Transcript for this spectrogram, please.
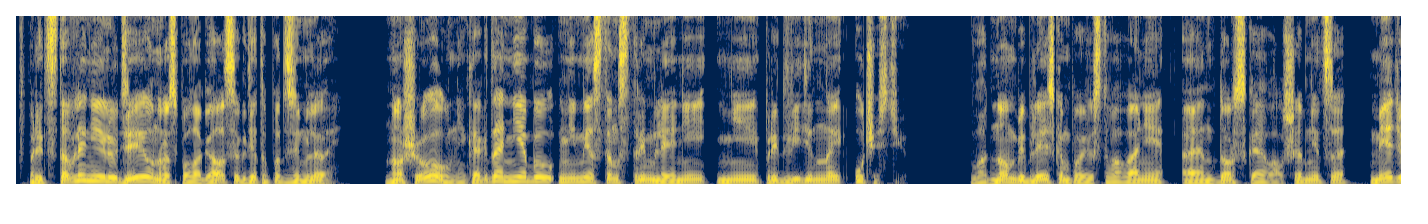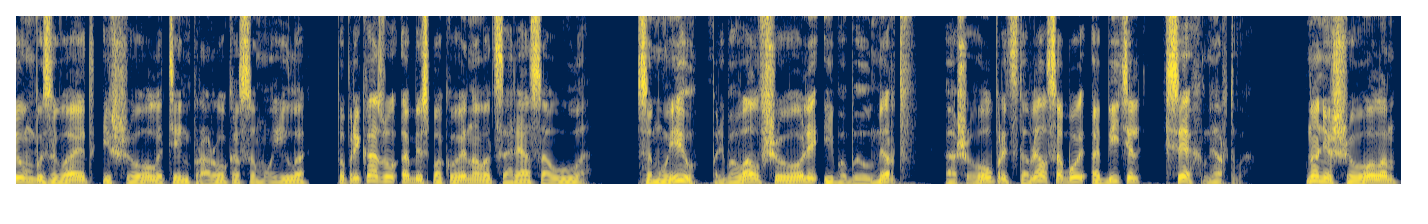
В представлении людей он располагался где-то под землей. Но Шиол никогда не был ни местом стремлений, ни предвиденной участью. В одном библейском повествовании Аэндорская волшебница медиум вызывает из Шиола тень пророка Самуила по приказу обеспокоенного царя Саула. Самуил пребывал в Шиоле, ибо был мертв, а Шиол представлял собой обитель всех мертвых. Но ни с Шиолом,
